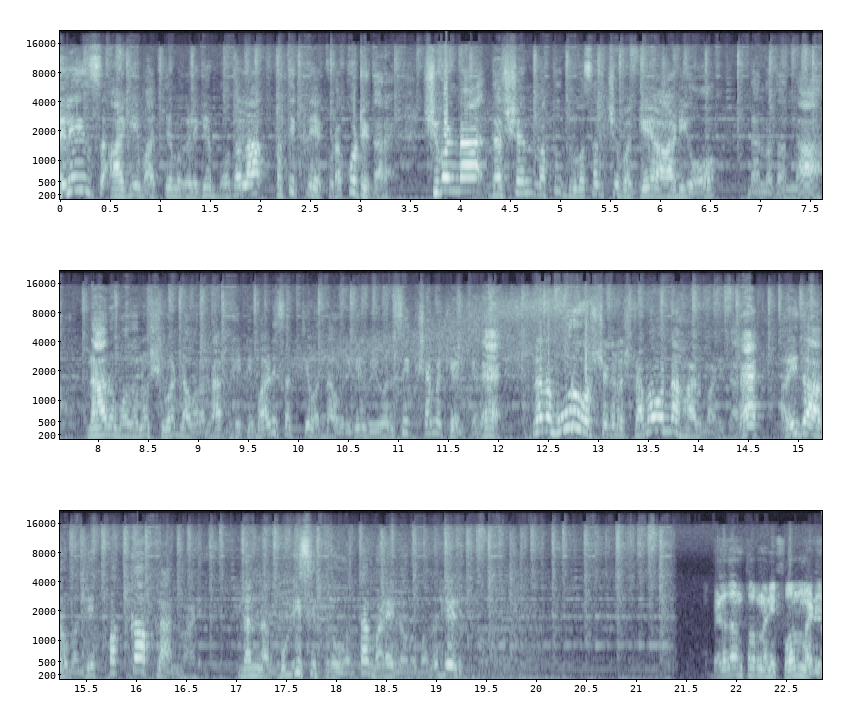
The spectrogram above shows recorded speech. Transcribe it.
ರಿಲೀಸ್ ಆಗಿ ಮಾಧ್ಯಮಗಳಿಗೆ ಮೊದಲ ಪ್ರತಿಕ್ರಿಯೆ ಕೂಡ ಕೊಟ್ಟಿದ್ದಾರೆ. ಶಿವಣ್ಣ, ದರ್ಶನ್ ಮತ್ತು ಧ್ರುವ ಸರ್ಜು ಬಗ್ಗೆ ಆಡಿಯೋ ನನ್ನದಲ್ಲ. ನಾನು ಮೊದಲು ಶಿವಣ್ಣ ಅವರನ್ನ ಭೇಟಿ ಮಾಡಿ ಸತ್ಯವನ್ನ ಅವರಿಗೆ ವಿವರಿಸಿ ಕ್ಷಮೆ ಕೇಳ್ತೇನೆ. ನನ್ನ ಮೂರು ವರ್ಷಗಳ ಶ್ರಮವನ್ನ ಹಾಳು ಮಾಡಿದ್ದಾರೆ. ಐದಾರು ಮಂದಿ ಪಕ್ಕಾ ಪ್ಲಾನ್ ಮಾಡಿ ನನ್ನ ಮುಗಿಸಿದ್ರು ಅಂತ ಮಡೇನೂರು ಮನು ಹೇಳಿದ್ರು. ಬೆಳೆದಂತವ್ರು ನನಗೆ ಫೋನ್ ಮಾಡಿ,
